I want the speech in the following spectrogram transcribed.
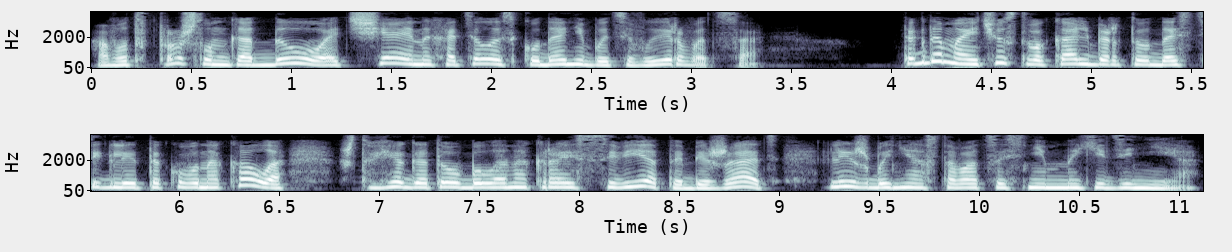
А вот в прошлом году отчаянно хотелось куда-нибудь вырваться. Тогда мои чувства к Альберту достигли такого накала, что я готова была на край света бежать, лишь бы не оставаться с ним наедине.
